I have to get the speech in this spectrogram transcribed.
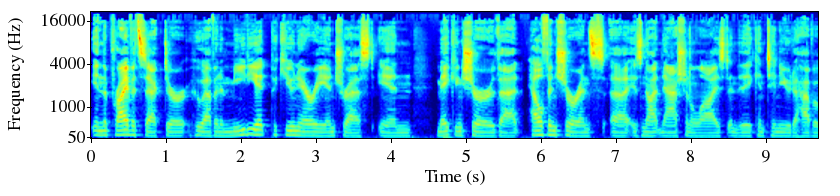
in the private sector who have an immediate pecuniary interest in making sure that health insurance uh, is not nationalized and they continue to have a,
